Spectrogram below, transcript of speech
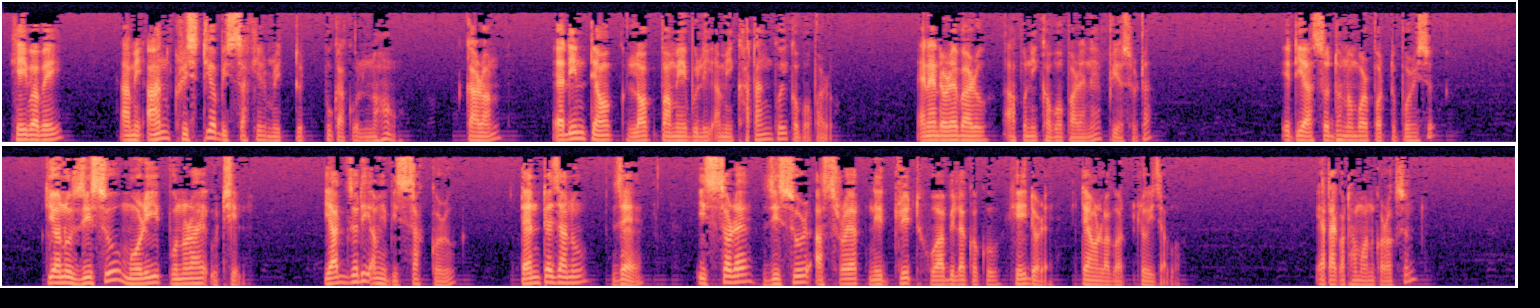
সেইবাবেই আমি আন খ্ৰীষ্টীয় বিশ্বাসীৰ মৃত্যুত পোকাকুল নহওঁ কাৰণ এদিন তেওঁক লগ পামেই বুলি আমি খাটাংকৈ ক'ব পাৰো। এনেদৰে বাৰু আপুনি ক'ব পাৰেনে প্ৰিয় শ্ৰোতা? এতিয়া চৈধ্য নম্বৰ পদটো পঢ়িছো। কিয়নো যীশু মৰি পুনৰাই উঠিল ইয়াক যদি আমি বিশ্বাস কৰো তেন্তে জানো যে ঈশ্বৰে যীশুৰ আশ্ৰয়ত নিদ্ৰিত হোৱাবিলাককো সেইদৰে তেওঁৰ লগত লৈ যাব। এটা কথা মন কৰকচোন।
